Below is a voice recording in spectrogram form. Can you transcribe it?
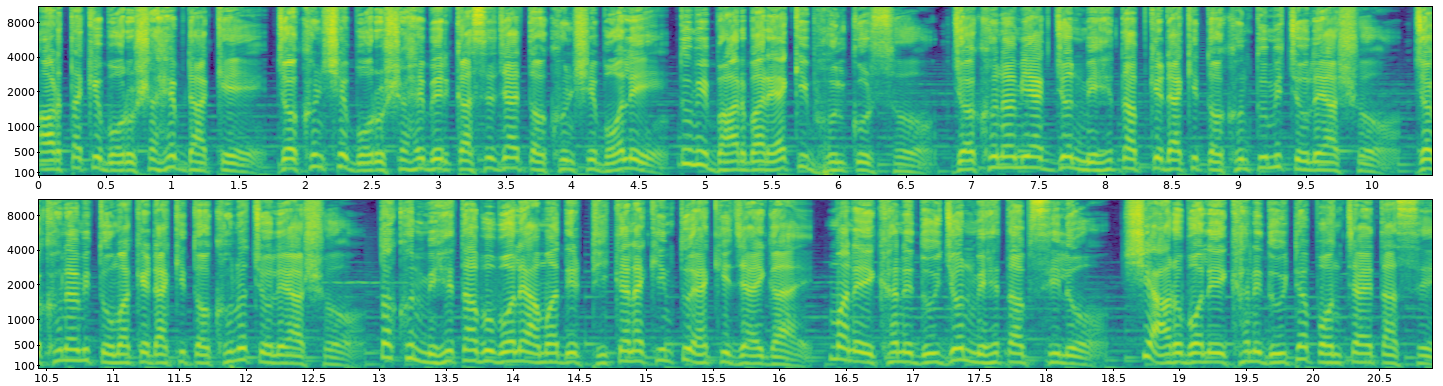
আর তাকে বড় সাহেব ডাকে। যখন সে বড় সাহেবের কাছে যায়, তখন সে বলে, তুমি বারবার একই ভুল করছ। যখন আমি একজন মেহতাবকে ডাকি, তখন তুমি চলে আসো। যখন আমি তোমাকে ডাকি, তখনও চলে আসো। তখন মেহতাবও বলে, আমাদের ঠিকানা কিন্তু একই জায়গায়। মানে এখানে দুইজন মেহতাব ছিল। সে আরও বলে, এখানে দুইটা পঞ্চায়েত আছে,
